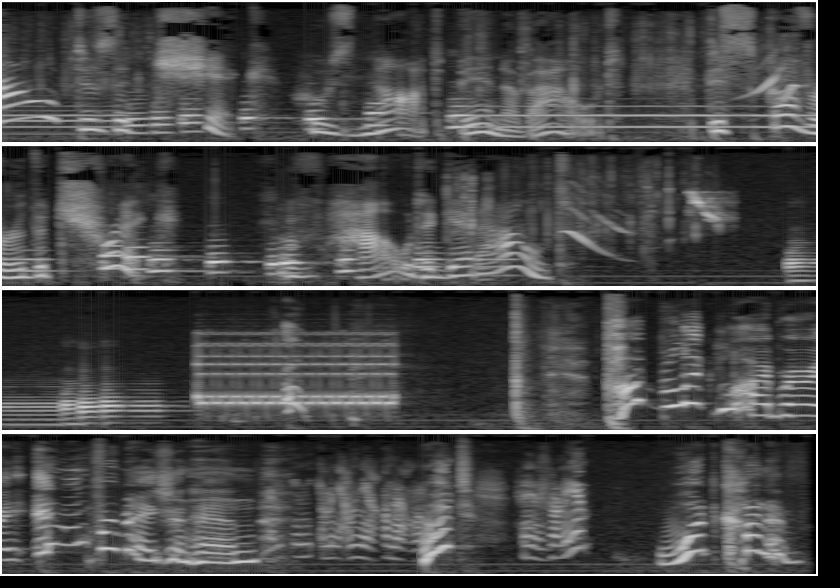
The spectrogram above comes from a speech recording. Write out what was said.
How does a chick who's not been about discover the trick of how to get out? Library Information Hen. What? What kind of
